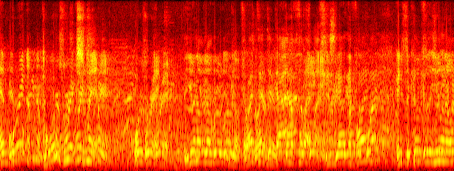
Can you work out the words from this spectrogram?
and bring them. Where's Rick Smith? Where's Rick? The UNLV rodeo coach, right there, the guy in the flag. He's the guy the flag? He's the coach of the UNLV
